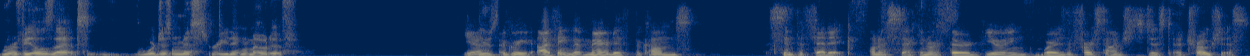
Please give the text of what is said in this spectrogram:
reveals that we're just misreading motive. Yeah, Here's- agreed. I think that Meredith becomes sympathetic on a second or third viewing, whereas the first time she's just atrocious.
